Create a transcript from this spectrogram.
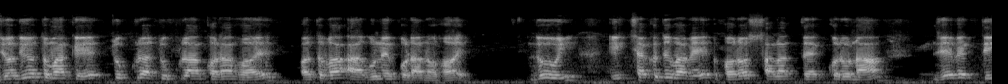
যদিও তোমাকে টুকরা টুকরা করা হয় অথবা আগুনে পোড়ানো হয়। দুই, ইচ্ছাকৃতভাবে ফরজ সালাদ ত্যাগ করো না যে ব্যক্তি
